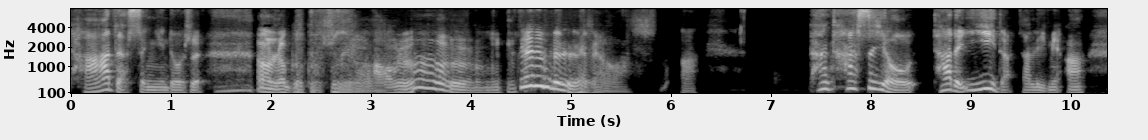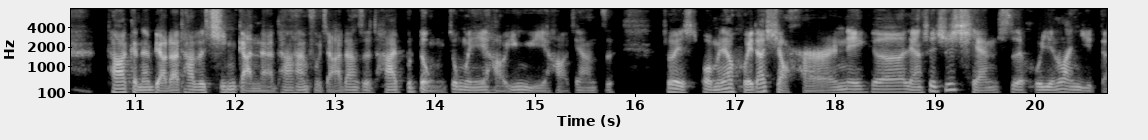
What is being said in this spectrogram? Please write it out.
他的声音都是，嗯，咕咕咕啊，他他是有他的意义的在里面啊，他可能表达他的情感呢，他很复杂，但是他不懂中文也好，英语也好这样子，所以我们要回到小孩儿那个两岁之前是胡言乱语的，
